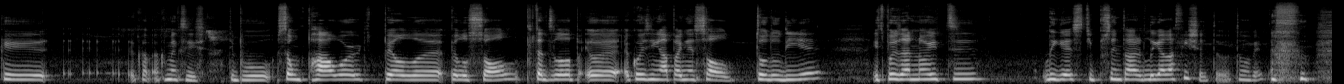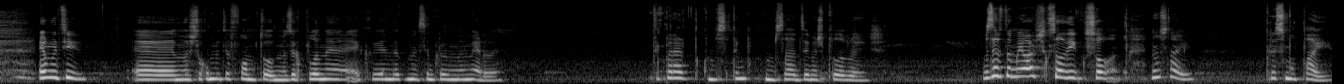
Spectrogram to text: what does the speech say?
que como é que se diz? Tipo, são powered pelo, pelo sol, portanto a coisinha apanha sol todo o dia e depois à noite liga-se, tipo, sentar ligado à ficha, estão a ver? é muito giro. Uh, mas estou com muita fome toda, mas o problema é que ando a comer sempre a mesma merda. Tenho que parar de começar, tenho que começar a dizer umas palavrões. Mas eu também acho que só digo só. Não sei. Parece o meu pai.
